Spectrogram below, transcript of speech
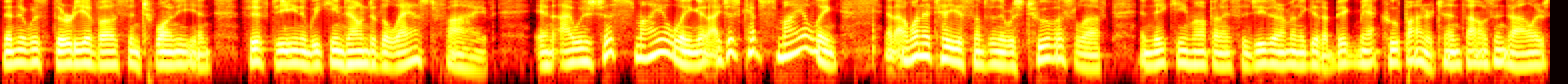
then there was thirty of us, and twenty, and fifteen, and we came down to the last five and I was just smiling and I just kept smiling. And I want to tell you something. There was two of us left and they came up and I said, either I'm going to get a Big Mac coupon or $10,000.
